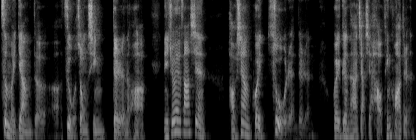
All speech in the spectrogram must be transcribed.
这么样的呃自我中心的人的话，你就会发现，好像会做人的人，会跟他讲些好听话的人，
